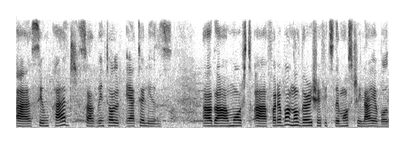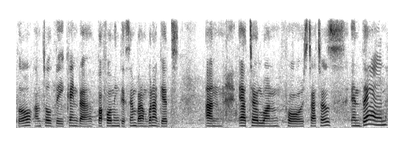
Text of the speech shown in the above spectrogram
a SIM card. So I've been told Airtel is uh, the most affordable. I'm not very sure if it's the most reliable though. I'm told they kind of performing the same, but I'm gonna get an Airtel one for starters, and then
